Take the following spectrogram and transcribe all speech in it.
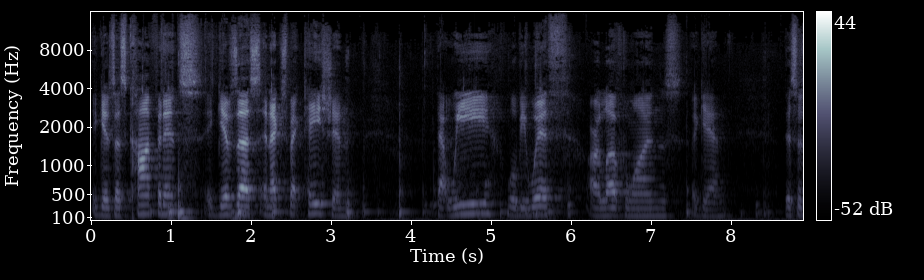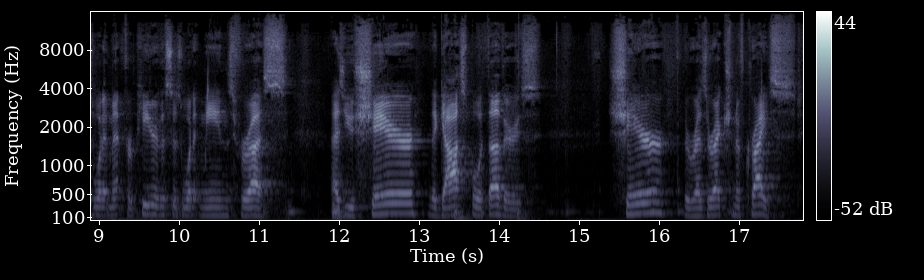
it gives us confidence. It gives us an expectation that we will be with our loved ones again. This is what it meant for Peter. This is what it means for us. As you share the gospel with others, share the resurrection of Christ.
